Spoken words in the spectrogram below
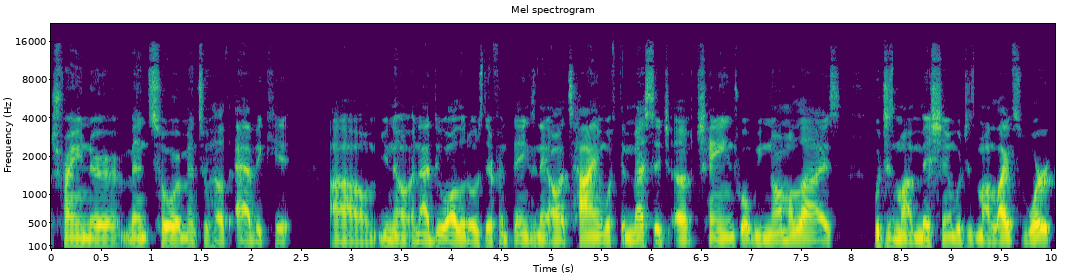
trainer, mentor, mental health advocate. Um, you know, and I do all of those different things, and they all tie in with the message of change what we normalize, which is my mission, which is my life's work,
